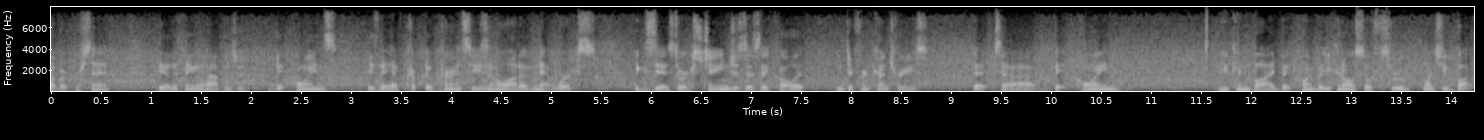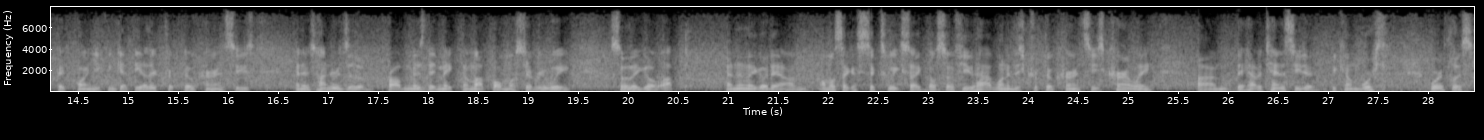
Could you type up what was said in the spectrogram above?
of a percent. The other thing that happens with Bitcoins is they have cryptocurrencies, and a lot of networks exist, or exchanges as they call it, in different countries that uh, Bitcoin you can buy Bitcoin, but you can also through once you've bought Bitcoin, you can get the other cryptocurrencies, and there's hundreds of them. Problem is they make them up almost every week, so they go up and then they go down, almost like a six-week cycle. So if you have one of these cryptocurrencies currently, um, they have a tendency to become worth, worthless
